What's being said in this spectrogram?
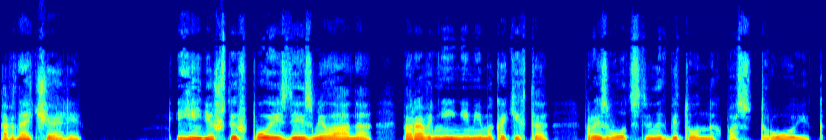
А вначале едешь ты в поезде из Милана по равнине мимо каких-то производственных бетонных построек,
